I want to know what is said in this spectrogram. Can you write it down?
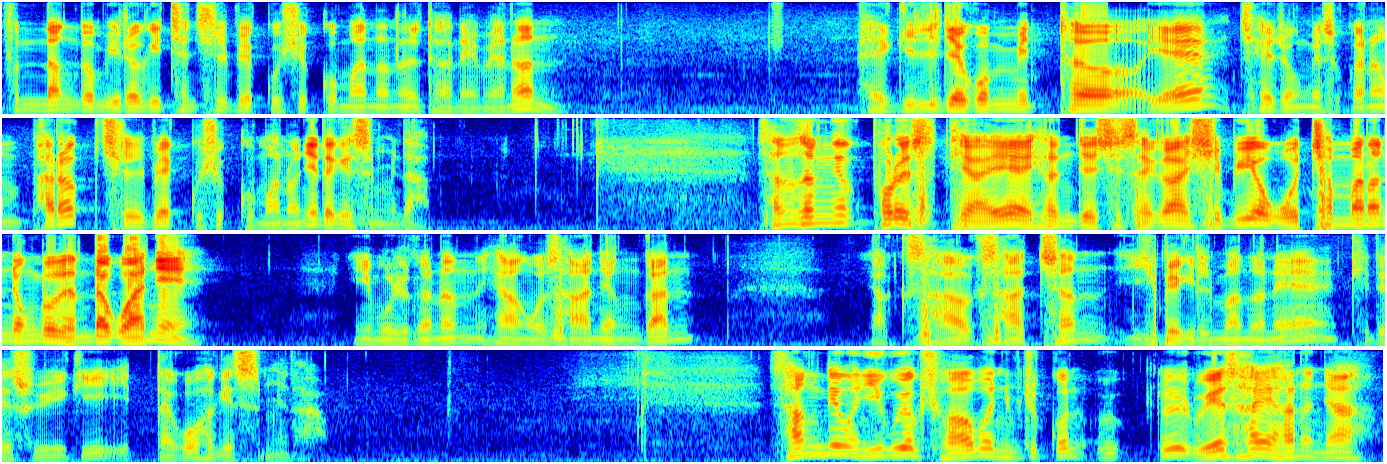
분담금 1억 2,799만 원을 더 내면은 101제곱미터의 최종 매수가는 8억 799만 원이 되겠습니다. 산성역 포레스티아의 현재 시세가 12억 5천만 원 정도 된다고 하니 이 물건은 향후 4년간 약 4억 4천 201만 원의 기대 수익이 있다고 하겠습니다. 상대원 2구역 조합원 입주권을 왜 사야 하느냐?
